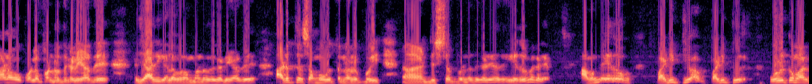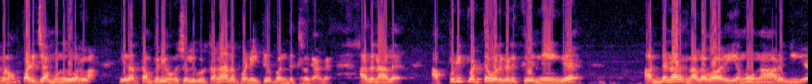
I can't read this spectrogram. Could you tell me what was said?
ஆணவ கொலை பண்றது கிடையாது. ஜாதி கலவரம் பண்றது கிடையாது. அடுத்த சமூகத்தினரை போய் டிஸ்டர்ப் பண்றது கிடையாது. எதுவுமே கிடையாது. அவங்க ஏதோ படிப்பு படிப்பு ஒழுக்கமா இருக்கணும். படிச்சா முன்னுக்கு வரலாம். இதைத்தான் பெரியவங்க சொல்லி கொடுத்தாங்க. அதை பண்ணிட்டு வந்துட்டு இருக்காங்க. அதனால அப்படிப்பட்டவர்களுக்கு நீங்க அந்தனர் நலவாரியம்னு ஒன்று ஆரம்பிங்க.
